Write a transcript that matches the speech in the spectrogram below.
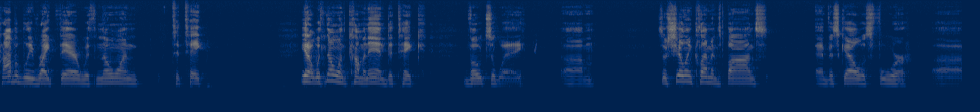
probably right there with no one to take, you know, with no one coming in to take votes away. Um, so Schilling, Clemens, Bonds, and Vizquel was four. Uh,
